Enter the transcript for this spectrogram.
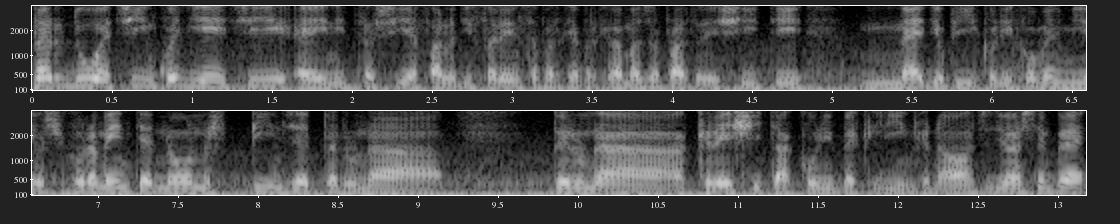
per 2, 5, 10 e inizia sì a fare la differenza perché? perché la maggior parte dei siti medio piccoli come il mio sicuramente non spinge per una, per una crescita con i backlink no? Cioè, dobbiamo sempre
